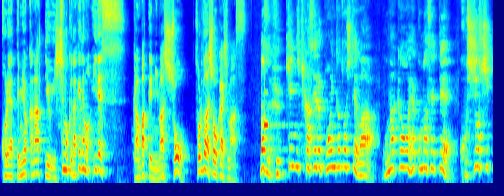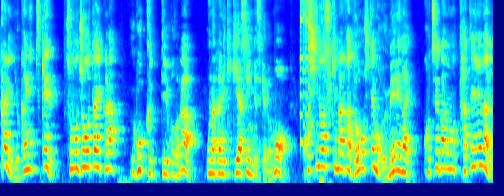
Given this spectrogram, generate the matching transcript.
これやってみようかなっていう1種目だけでもいいです。頑張ってみましょう。それでは紹介します。まず腹筋に効かせるポイントとしては、お腹をへこませて腰をしっかり床につける。その状態から動くっていうことがお腹に効きやすいんですけども、腰の隙間がどうしても埋めれない。骨盤を立てれない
